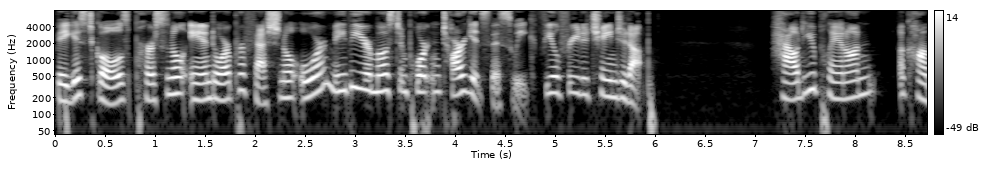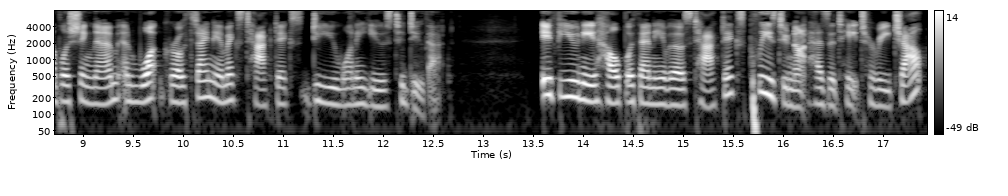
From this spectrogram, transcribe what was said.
biggest goals, personal and or professional, or maybe your most important targets this week. Feel free to change it up. How do you plan on accomplishing them and what growth dynamics tactics do you want to use to do that? If you need help with any of those tactics, please do not hesitate to reach out.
